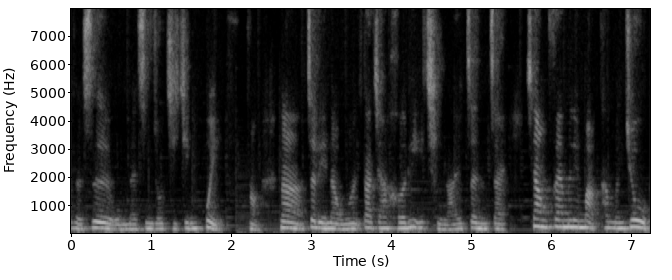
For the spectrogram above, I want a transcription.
者是我们的新洲基金会啊。那这里呢，我们大家合力一起来赈灾。像 Family Mart，他们就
